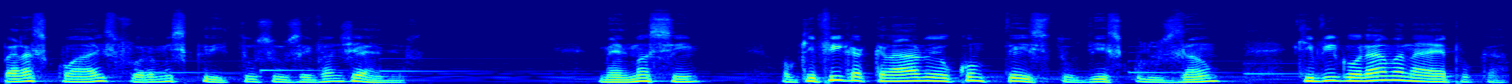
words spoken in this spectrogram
para as quais foram escritos os evangelhos. Mesmo assim, o que fica claro é o contexto de exclusão que vigorava na época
